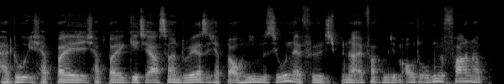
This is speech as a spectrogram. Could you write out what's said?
Ja du, ich habe bei, ich hab bei GTA San Andreas, ich habe da auch nie Missionen erfüllt. Ich bin da einfach mit dem Auto rumgefahren, habe,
